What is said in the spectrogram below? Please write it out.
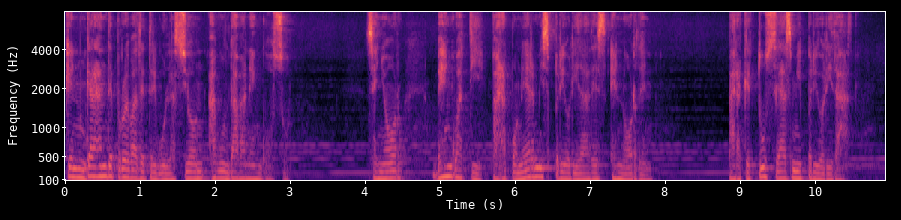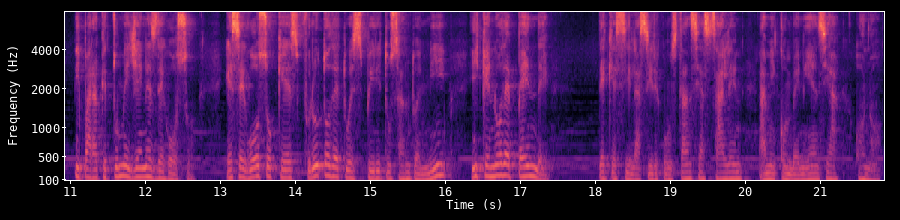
que en grande prueba de tribulación abundaban en gozo. Señor, vengo a ti para poner mis prioridades en orden, para que tú seas mi prioridad y para que tú me llenes de gozo, ese gozo que es fruto de tu Espíritu Santo en mí y que no depende de que si las circunstancias salen a mi conveniencia o no.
